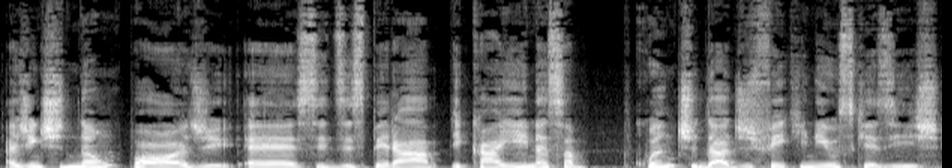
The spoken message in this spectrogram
A gente não pode é, se desesperar e cair nessa quantidade de fake news que existe.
